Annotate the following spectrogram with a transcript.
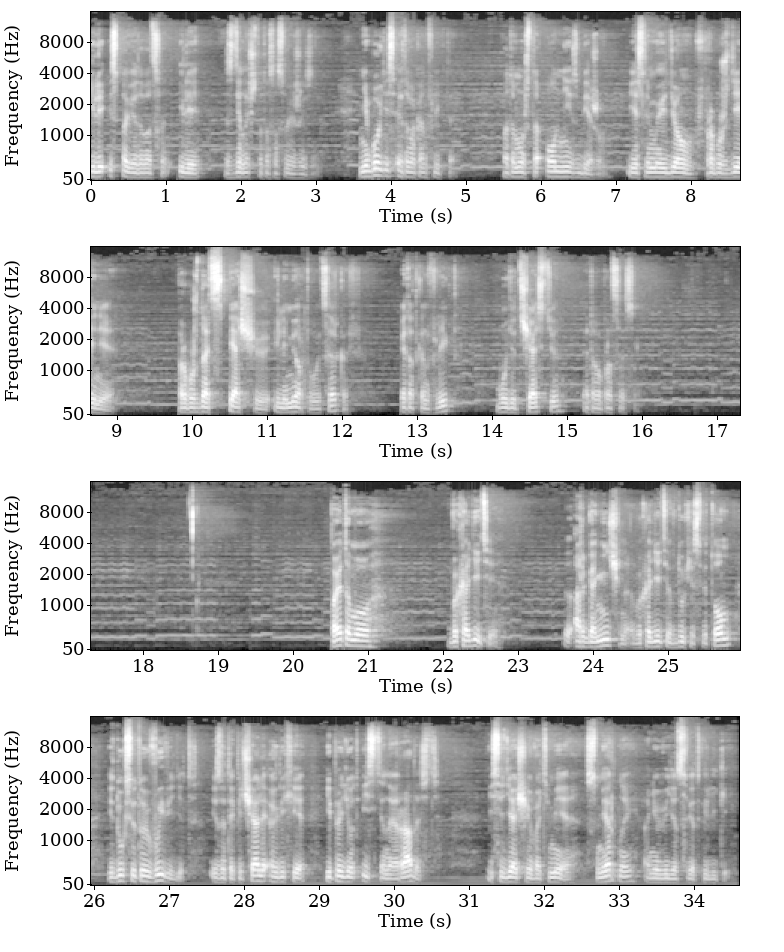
или исповедоваться, или сделать что-то со своей жизнью. Не бойтесь этого конфликта, потому что он неизбежен – если мы идем в пробуждение, пробуждать спящую или мертвую церковь, этот конфликт будет частью этого процесса. Поэтому выходите органично, выходите в Духе Святом, и Дух Святой выведет из этой печали о грехе, и придет истинная радость, и сидящие во тьме смертной, они увидят свет великий.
